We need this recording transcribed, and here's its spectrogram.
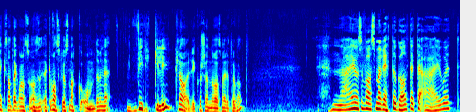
ikke sant? Det er, ikke, det er ikke vanskelig å snakke om det, men jeg virkelig klarer ikke å skjønne hva som er rett og galt. Nei, også hva som er rett og galt. Dette er jo et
